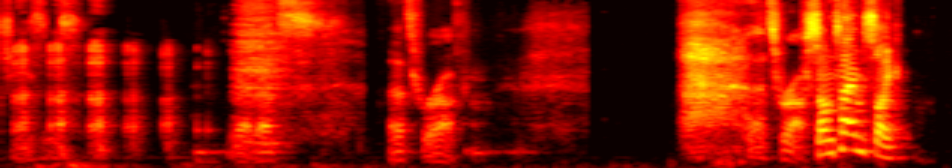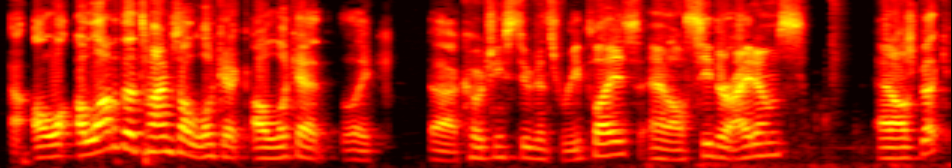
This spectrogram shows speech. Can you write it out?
Jesus. Yeah, that's that's rough. That's rough. Sometimes, like a, a lot of the times, I'll look at I'll look at like uh, coaching students' replays, and I'll see their items, and I'll just be like,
